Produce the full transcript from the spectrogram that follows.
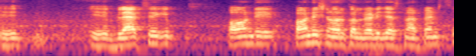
ఇది ఇది బ్లాక్ సీకి పౌండి ఫౌండేషన్ వర్కులు రెడీ చేస్తున్నారు ఫ్రెండ్స్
